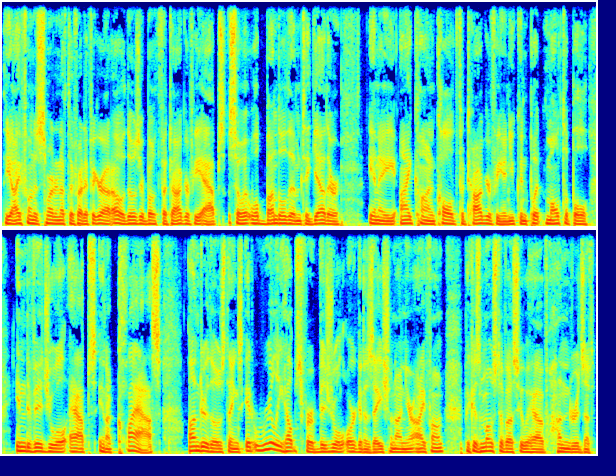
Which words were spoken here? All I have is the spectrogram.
The iPhone is smart enough to try to figure out, oh, those are both photography apps, so it will bundle them together in a icon called photography and you can put multiple individual apps in a class under those things. It really helps for visual organization on your iPhone because most of us who have hundreds of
